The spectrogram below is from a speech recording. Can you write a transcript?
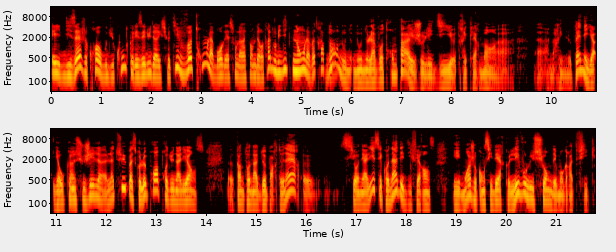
Et il disait, je crois, au bout du compte, que les élus d'Eric Ciotti voteront l'abrogation de la réforme des retraites. Vous lui dites non, on la votera pas. Non, nous, nous ne la voterons pas. Et je l'ai dit euh, très clairement à, à Marine Le Pen et il n'y a, aucun sujet là-dessus parce que le propre d'une alliance, euh, quand on a deux partenaires, euh, si on est allié, c'est qu'on a des différences. Et moi, je considère que l'évolution démographique,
